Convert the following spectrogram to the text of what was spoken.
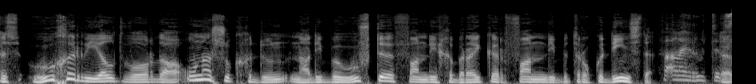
is hoe gereeld word daar ondersoek gedoen na die behoeftes van die gebruiker van die betrokke dienste? Vir al die roetes. Uh,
